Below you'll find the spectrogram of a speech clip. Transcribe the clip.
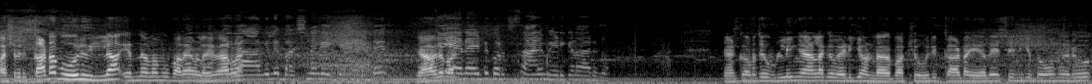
പക്ഷെ ഒരു കട പോലും ഇല്ല എന്നാണ് നമുക്ക് പറയാനുള്ളത്. കാരണം രാവിലെ ഭക്ഷണം കഴിക്കാനായിട്ട് രാവിലെ ഭ- ചെയ്യാനായിട്ട് കുറച്ച് സാധനം മേടിക്കണമായിരുന്നു. ഞാൻ കുറച്ച് ഉള്ളിയും കാണലൊക്കെ മേടിക്കാനുണ്ടായിരുന്നു. പക്ഷെ ഒരു കട ഏകദേശം എനിക്ക് തോന്നുന്നൊരു ഒരു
